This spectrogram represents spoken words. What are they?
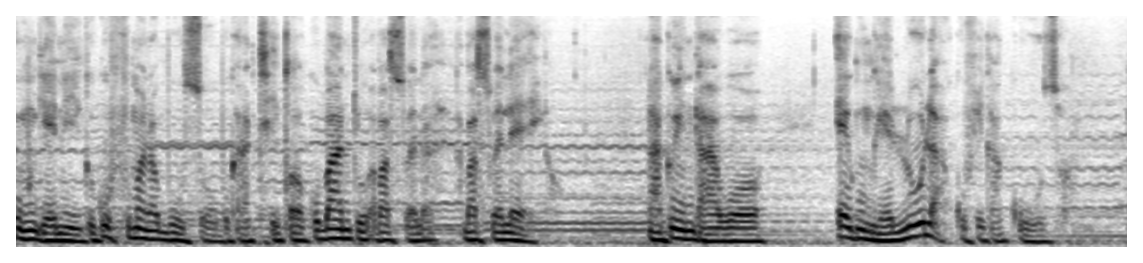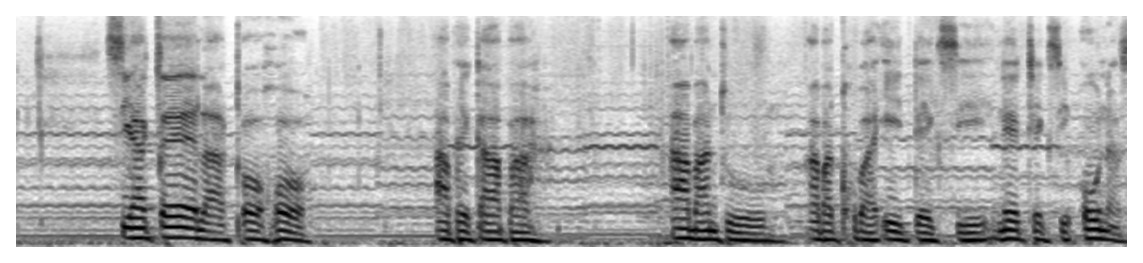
umngeni kukufumana ubuso bukathixo kubantu abaswele abasweleyo. Nakwiindawo ekungelula ukufika kuzo. Siyacela torho apha ekapa abantu abaqhuba iiteksi neetaxi owners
